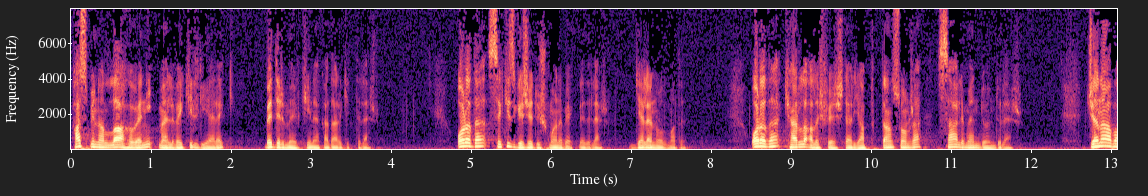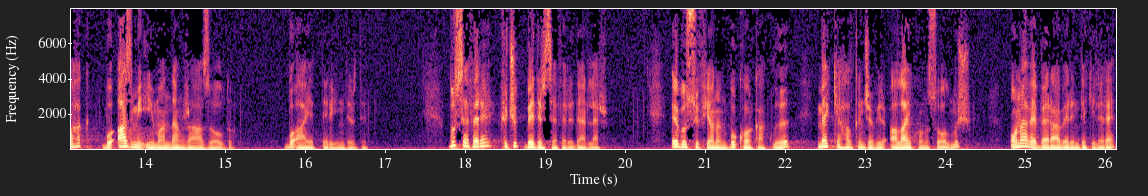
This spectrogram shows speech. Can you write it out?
hasbinallahu ve ni'mel vekil diyerek Bedir mevkiine kadar gittiler. Orada sekiz gece düşmanı beklediler. Gelen olmadı. Orada karlı alışverişler yaptıktan sonra salimen döndüler. Cenab-ı Hak bu azmi imandan razı oldu. Bu ayetleri indirdi. Bu sefere küçük Bedir seferi derler. Ebu Süfyan'ın bu korkaklığı Mekke halkınca bir alay konusu olmuş, ona ve beraberindekilere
